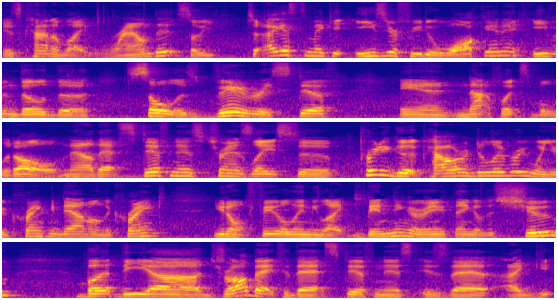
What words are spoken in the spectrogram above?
is kind of like rounded. So to, I guess to make it easier for you to walk in it, even though the sole is very, very stiff and not flexible at all. Now that stiffness translates to pretty good power delivery when you're cranking down on the crank. You don't feel any like bending or anything of the shoe. But the uh, drawback to that stiffness is that I get,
